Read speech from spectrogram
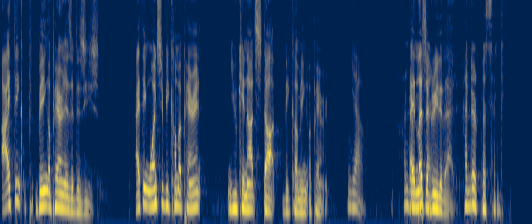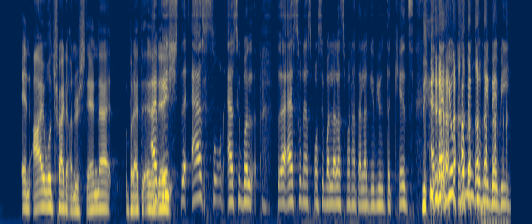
I think p- being a parent is a disease. I think once you become a parent, you cannot stop becoming a parent. Yeah. 100%. And let's agree to that. 100%. And I will try to understand that. But at the end of I the day, wish that as soon as possible, as soon as possible, Allah subhanahu wa ta'ala give you the kids. And then you coming to me, baby.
